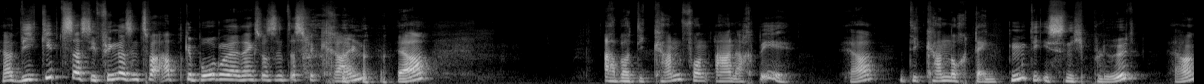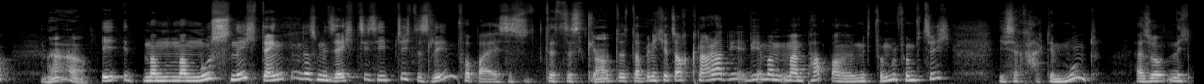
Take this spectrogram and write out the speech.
Ja, wie gibt's das? Die Finger sind zwar abgebogen und du denkst, was sind das für Krallen? ja. Aber die kann von A nach B. Ja. Die kann noch denken, die ist nicht blöd. Ja. I- Man, man muss nicht denken, dass mit 60, 70 das Leben vorbei ist. Das, das, das, Ja. das, da bin ich jetzt auch knallhart wie, wie immer mit meinem Papa. Mit 55, ich sag halt den Mund. Also nicht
